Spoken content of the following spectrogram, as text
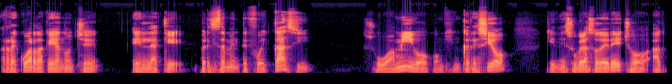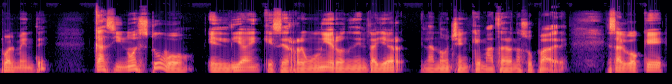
recuerda aquella noche en la que precisamente fue casi su amigo con quien creció, quien es su brazo derecho actualmente, casi no estuvo el día en que se reunieron en el taller en la noche en que mataron a su padre. Es algo que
